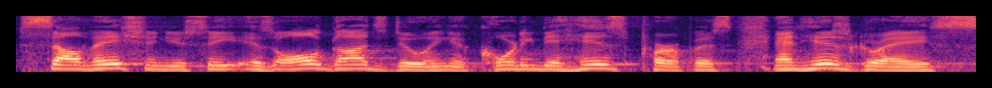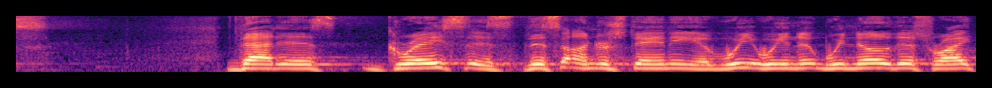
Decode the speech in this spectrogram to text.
Salvation, you see, is all God's doing according to his purpose and his grace. That is, grace is this understanding, and we, we, we know this, right?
